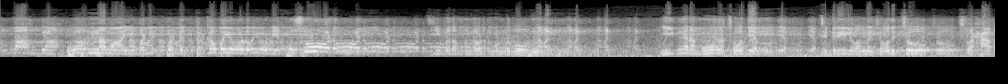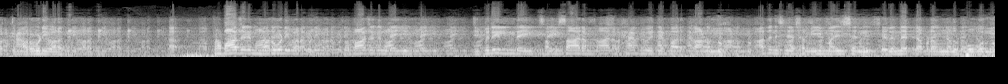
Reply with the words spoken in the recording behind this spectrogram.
അള്ളാഹുവിൽ പൂർണമായി വടിപ്പെട്ട് തികവയോടുകൂടി ഖുശുവോടുകൂടി ജീവിതം മുന്നോട്ട് കൊണ്ടുപോകുന്നവൻ. ഇങ്ങനെ മൂന്ന് ചോദ്യം ജിബ്രീൽ വന്ന് ചോദിച്ചു. സ്വഹാബത്ത് മറുപടി പറഞ്ഞു. പ്രവാചകൻ മറുപടി പറഞ്ഞു. പ്രവാചകന്റെയും ജിബ്രീലിന്റെയും സംസാരം സ്വഹാബിവര്യന്മാർ കാണുന്നു. അതിനുശേഷം ഈ മനുഷ്യൻ എഴുന്നേറ്റ് അവിടെ നിന്ന് പോകുന്നു.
